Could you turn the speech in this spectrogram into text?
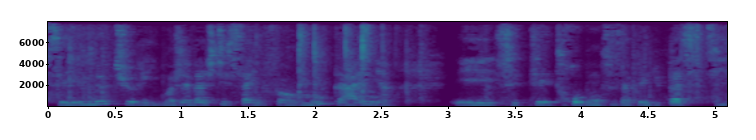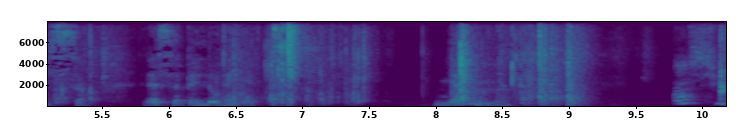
C'est une tuerie. Moi, j'avais acheté ça une fois en montagne et c'était trop bon. Ça s'appelait du pastis. Là, ça s'appelle l'oreillette. Miam. Ensuite,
